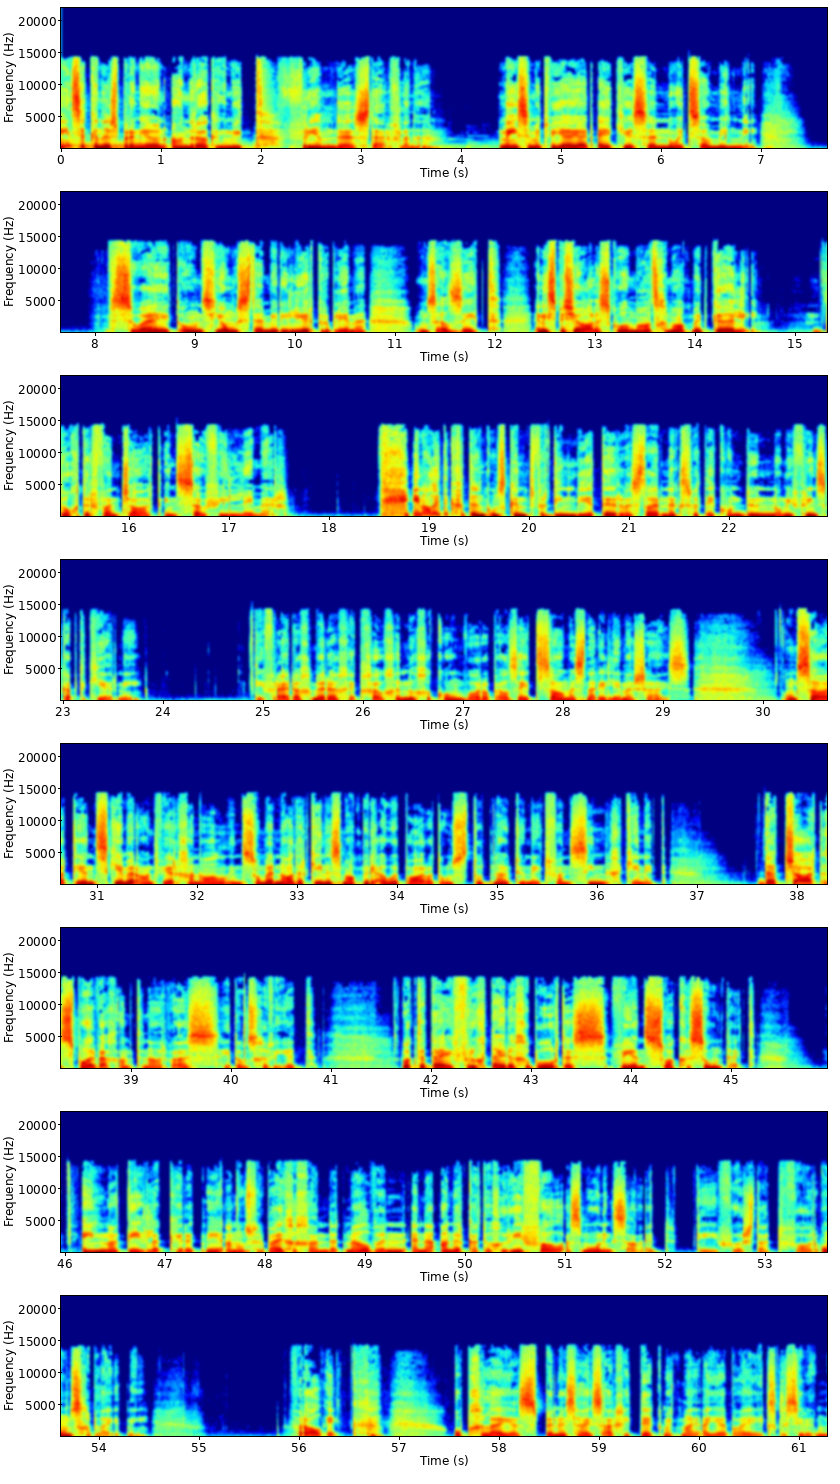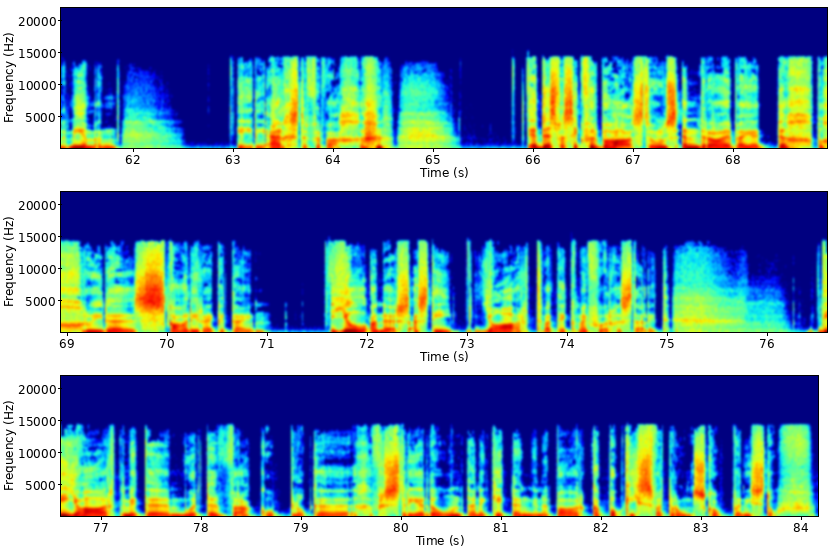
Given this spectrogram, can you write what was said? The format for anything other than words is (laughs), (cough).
'n Mens se kinders bring jou in aanraking met vreemde sterflinge. Mense met wie jy uit eie keuse nooit sou meng nie. So het ons jongste met die leerprobleme, ons LZ, in die spesiale skool maats gemaak met Girlie, dogter van Chart en Sophie Lemmer. En al het ek gedink ons kind verdien beter, was daar niks wat ek kon doen om die vriendskap te keer nie. Die Vrydagmiddag het gou genoeg gekom waarop LZ saam is na die Lemmer se huis. Ons sa teen skemeraand weer gaan haal en sommer nader kennis maak met die ouer paar wat ons tot nou toe net van sien geken het. Dat Chart 'n spoorwegamptenaar was, het ons geweet. Ook dat hy vroegtydig geboorte is weens swak gesondheid. En natuurlik het dit nie aan ons verbygegaan dat Melvin in 'n ander kategorie val as Morningside, die voorstad waar ons gebly het nie. Veral ek opgelei as binneshuisargitek met my eie baie eksklusiewe onderneming. Ek die ergste verwag. (laughs) Dis was ek verbaas toe ons indraai by 'n dig begroeide skaduryke tuin. Heel anders as die jaard wat ek my voorgestel het. Die jaard met 'n motorwrak op blokke, gefrustreerde hond aan 'n ketting en 'n paar kapokkies wat rondskop in die stof.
